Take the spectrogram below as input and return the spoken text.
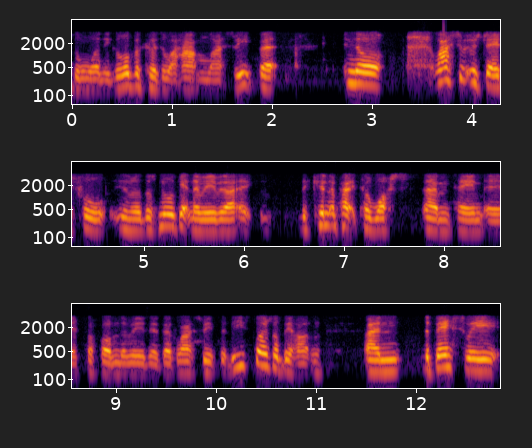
don't want to go because of what happened last week. But you know, last week was dreadful. You know, there's no getting away with that. It, they couldn't have picked a worse um, time to perform the way they did last week. But these players will be hurting, and the best way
